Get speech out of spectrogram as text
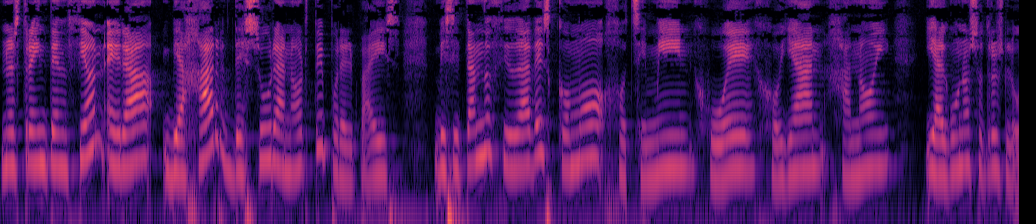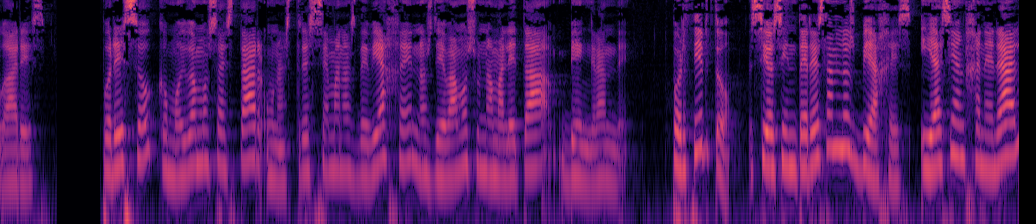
Nuestra intención era viajar de sur a norte por el país, visitando ciudades como Ho Chi Minh, Hue, Hoi An, Hanoi y algunos otros lugares. Por eso, como íbamos a estar unas tres semanas de viaje, nos llevamos una maleta bien grande. Por cierto, si os interesan los viajes y Asia en general,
